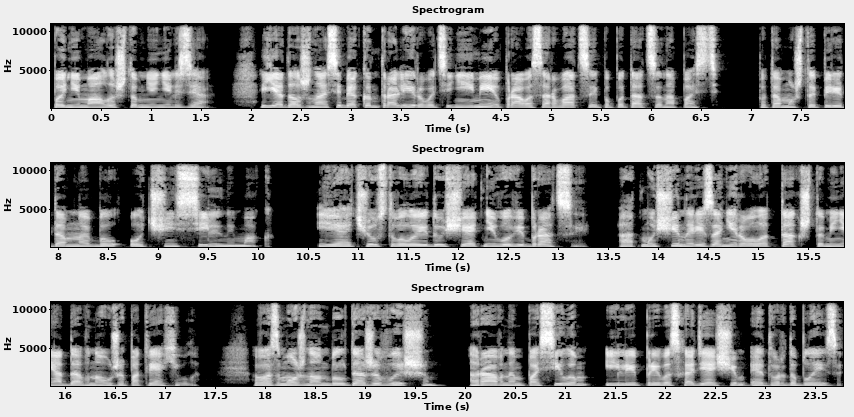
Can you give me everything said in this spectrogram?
понимала, что мне нельзя. Я должна себя контролировать и не имею права сорваться и попытаться напасть, потому что передо мной был очень сильный маг. Я чувствовала идущие от него вибрации, а от мужчины резонировало так, что меня давно уже потряхивало. Возможно, он был даже высшим, равным по силам или превосходящим Эдварда Блейза.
